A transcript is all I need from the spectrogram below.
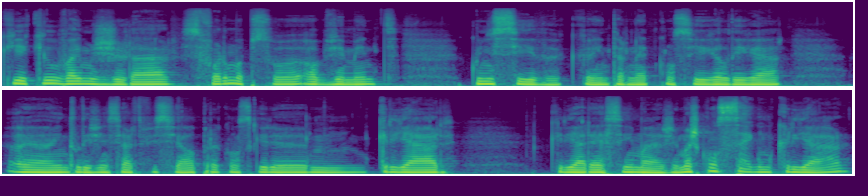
que aquilo vai-me gerar, se for uma pessoa, obviamente, conhecida, que a internet consiga ligar a inteligência artificial para conseguir um, criar, criar essa imagem. Mas consegue-me criar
